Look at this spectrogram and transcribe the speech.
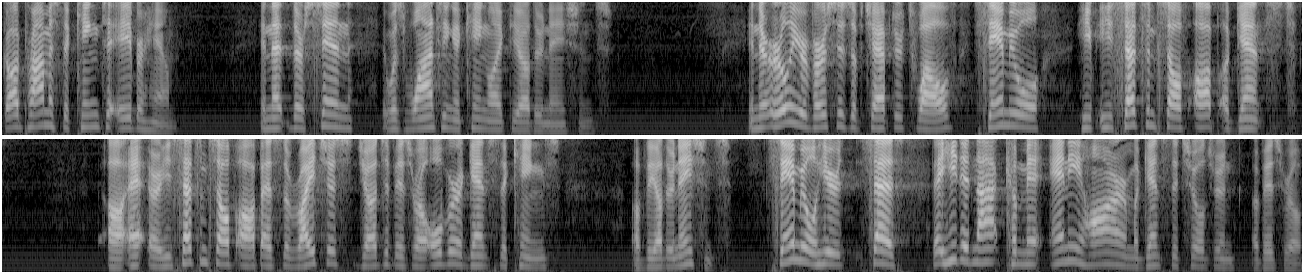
God promised a king to Abraham, and that their sin was wanting a king like the other nations. In the earlier verses of chapter 12, Samuel he, he sets himself up against uh, or he sets himself up as the righteous judge of Israel over against the kings of the other nations. Samuel here says that he did not commit any harm against the children of Israel.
